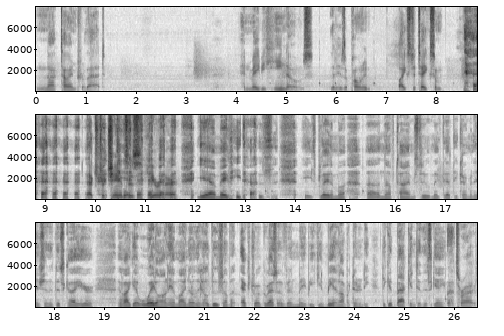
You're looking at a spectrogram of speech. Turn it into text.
Not time for that. And maybe he knows that his opponent likes to take some extra chances here and there. yeah, maybe he does. He's played him uh, uh, enough times to make that determination that this guy here, if I get weight on him, I know that he'll do something extra aggressive and maybe give me an opportunity to get back into this game. That's right.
